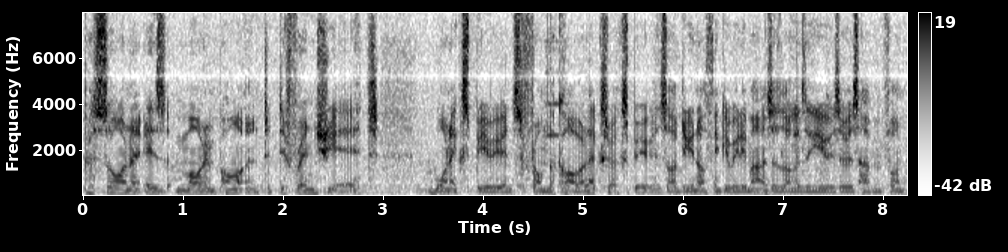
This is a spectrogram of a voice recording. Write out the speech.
persona is more important to differentiate one experience from the core Alexa experience, or do you not think it really matters as long as the user is having fun?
